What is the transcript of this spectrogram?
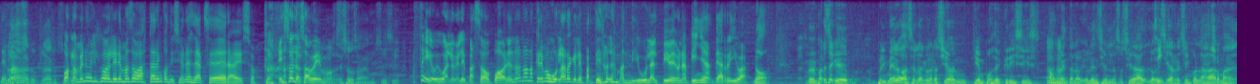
demás. Claro, claro. sí. Por lo menos el hijo de Lere Massa va a estar en condiciones de acceder a eso. Claro, Eso lo sabemos. claro, eso lo sabemos, sí, sí. Feo igual lo que le pasó, pobre. No, no nos queremos burlar de que le partieron la mandíbula al pibe de una piña de arriba. No, me parece que primero hacer la aclaración, tiempos de crisis, aumenta la violencia en la sociedad. Lo Sí. decía recién con las armas,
